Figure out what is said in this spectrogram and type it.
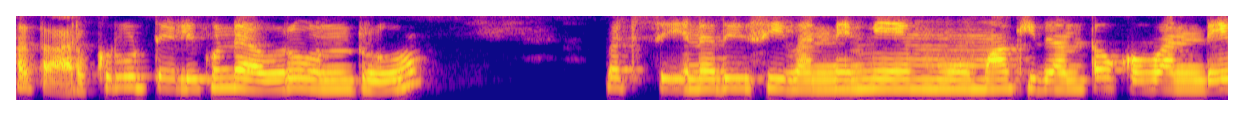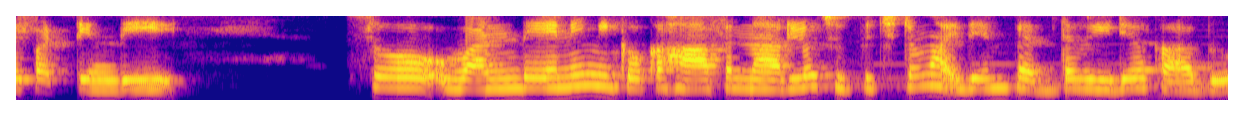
కాదు అరకు రూట్ తెలియకుండా ఎవరు ఉండరు. బట్ సీనరీస్ ఇవన్నీ మేము మాకు ఇదంతా ఒక వన్ డే పట్టింది. సో వన్ డేని మీకు ఒక హాఫ్ అన్ అవర్లో చూపించడం ఇదేం పెద్ద వీడియో కాదు.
